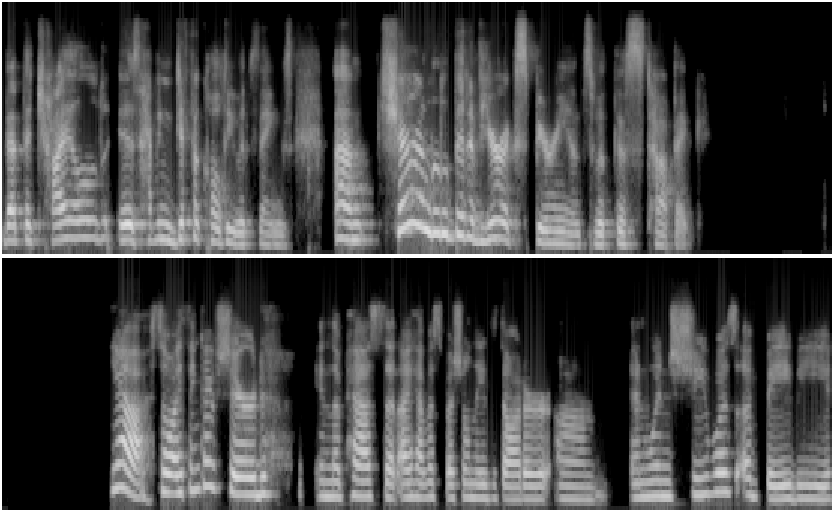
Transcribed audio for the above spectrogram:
that the child is having difficulty with things. Um, share a little bit of your experience with this topic. Yeah, so I think I've shared in the past that I have a special needs daughter. Um, and when she was a baby,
